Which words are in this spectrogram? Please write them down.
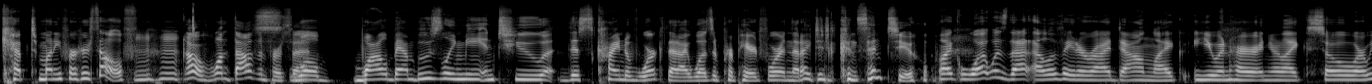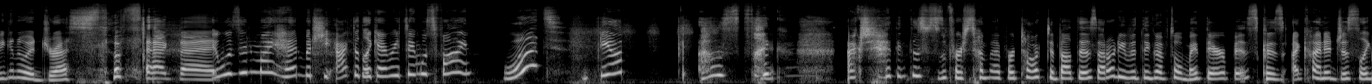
kept money for herself. Mm-hmm. Oh, 1000%. Well, while bamboozling me into this kind of work that I wasn't prepared for and that I didn't consent to. Like, what was that elevator ride down like, you and her? And you're like, so are we going to address the fact that. It was in my head, but she acted like everything was fine. what? Yep. I was like, actually, I think this is the first time I ever talked about this. I don't even think I've told my therapist because I kind of just like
